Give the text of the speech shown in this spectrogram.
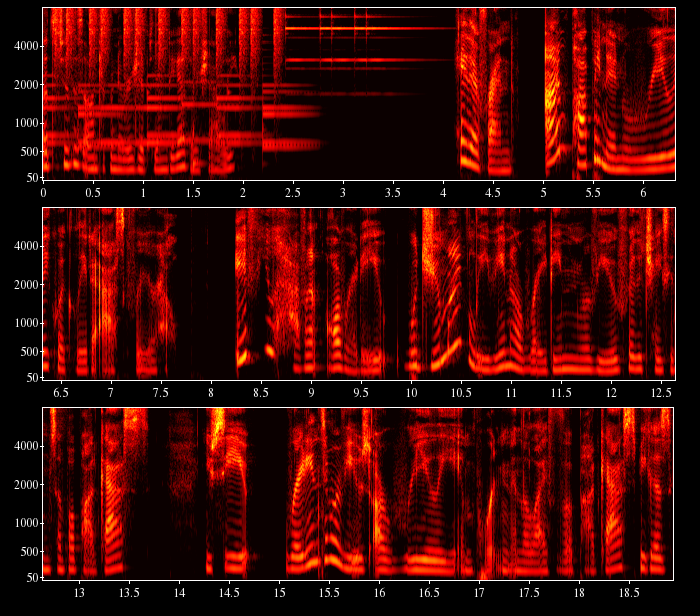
Let's do this entrepreneurship thing together, shall we? Hey there, friend. I'm popping in really quickly to ask for your help. If you haven't already, would you mind leaving a rating and review for the Chasing Simple podcast? You see, ratings and reviews are really important in the life of a podcast because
